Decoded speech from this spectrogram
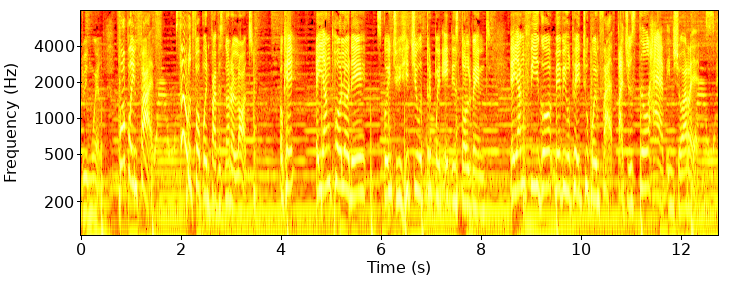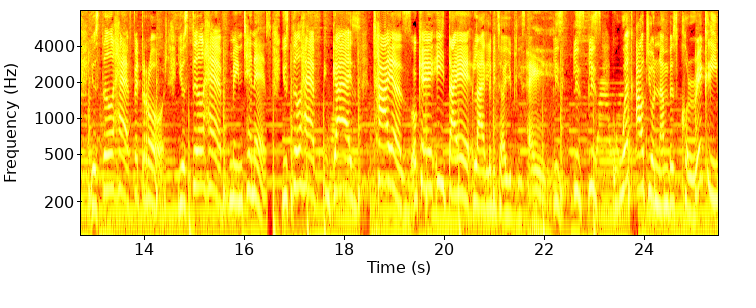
doing well. 4.5. Still with 4.5 is not a lot. Okay? A young Polo there is going to hit you with 3.8 installment. A young Figo, maybe you'll pay 2.5, but you still have insurance. You still have petrol. You still have maintenance. You still have guys, tires, okay? Eat tire. Like, let me tell you, please. Hey. Please, please, please work out your numbers correctly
